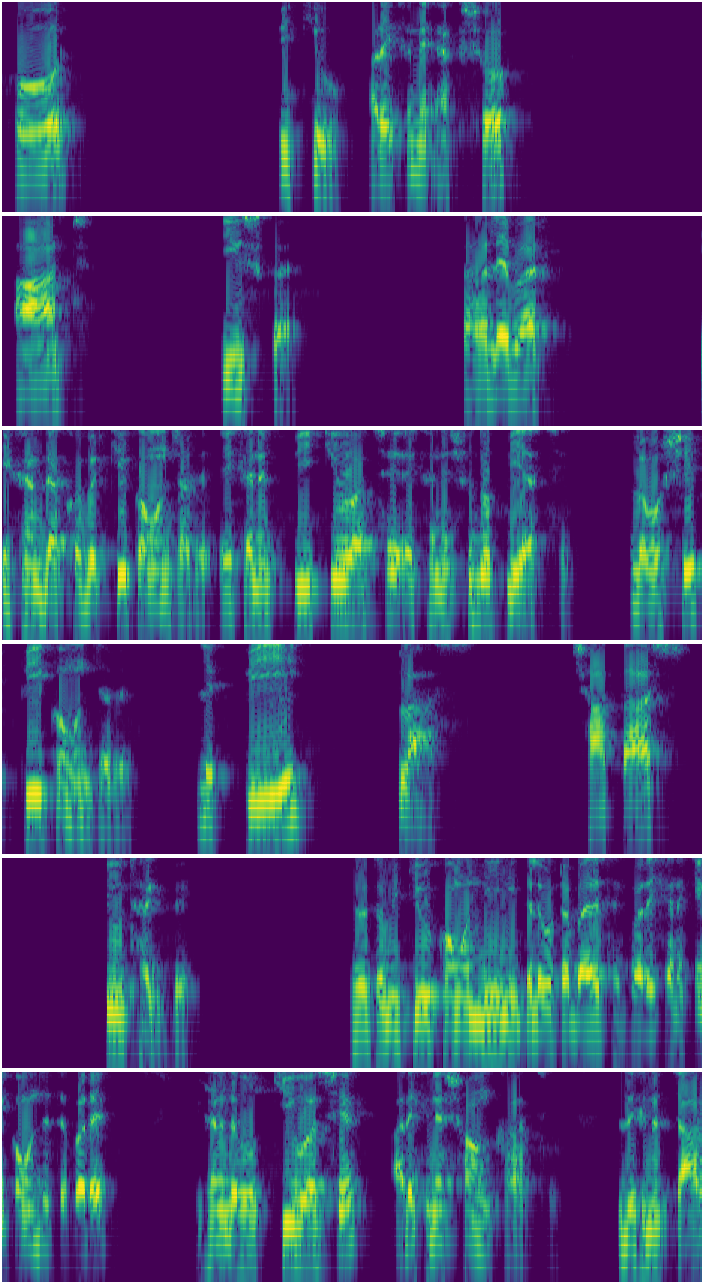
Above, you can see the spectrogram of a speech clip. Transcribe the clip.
four p q আর এখানে একশো আট কিউ স্কোয়ার তাহলে এবার এখানে দেখো এবার কি কমন যাবে? এখানে পি কিউ আছে, এখানে শুধু পি আছে। তাহলে অবশ্যই পি কমন যাবে। তাহলে পি প্লাস সাতাশ কিউ থাকবে। যেহেতু আমি কিউ কমন নিয়ে নিই তাহলে ওটা বাইরে থাকবে। আর এখানে কি কমন যেতে পারে? এখানে দেখো কিউ আছে, আর এখানে সংখ্যা আছে। যদি এখানে চার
